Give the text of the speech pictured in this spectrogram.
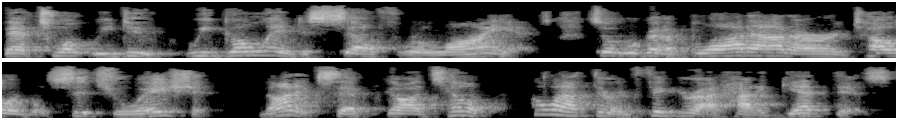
That's what we do. We go into self-reliance. So we're going to blot out our intolerable situation not accept god's help. Go out there and figure out how to get this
